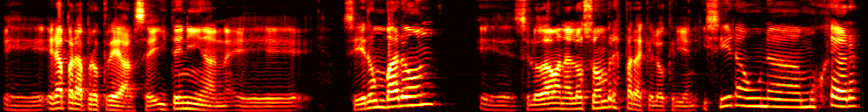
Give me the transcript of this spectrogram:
eh, era para procrearse y tenían, eh, si era un varón, eh, se lo daban a los hombres para que lo críen. Y si era una mujer,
